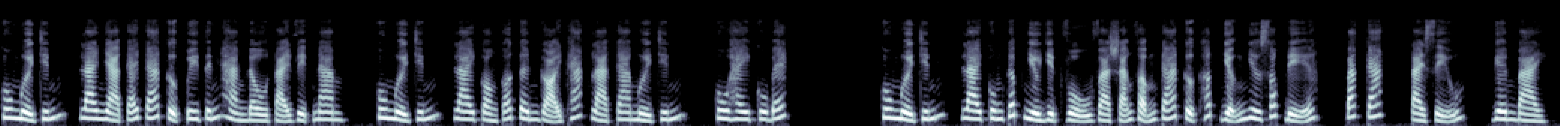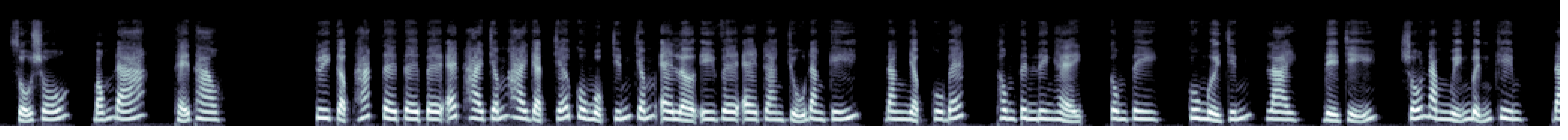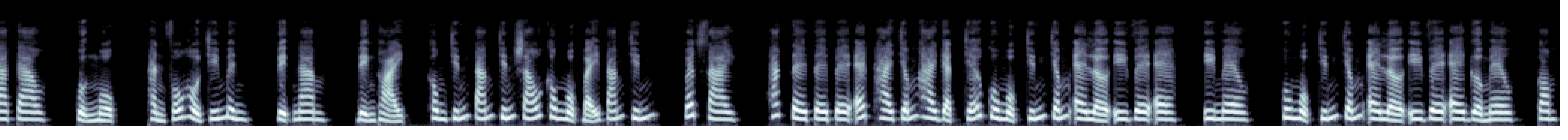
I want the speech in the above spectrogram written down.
Q19, Lai nhà cái cá cược uy tín hàng đầu tại Việt Nam. Q19, Lai còn có tên gọi khác là K19, Cu hay Cu Qbet. Q19, Lai cung cấp nhiều dịch vụ và sản phẩm cá cược hấp dẫn như sóc đĩa, bát cát, tài xỉu, game bài, sổ số, bóng đá, thể thao. Truy cập https 2 2 gạch chéo cu 19 live trang chủ đăng ký, đăng nhập cu Qbet, thông tin liên hệ, công ty, cu 19, Lai, địa chỉ, số 5 Nguyễn Bỉnh Khiêm, Đa Cao, quận 1, thành phố Hồ Chí Minh, Việt Nam, điện thoại 0989601789, website https 2 2 gạch chéo cu 19 live email cu 19 live gmail com.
